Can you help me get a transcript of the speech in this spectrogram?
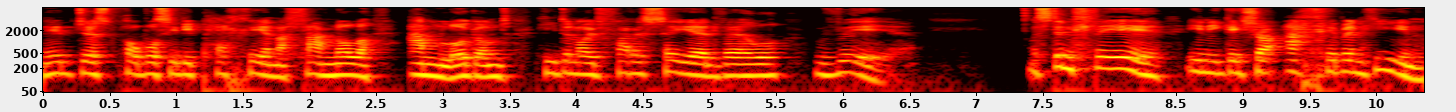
nid jyst pobl sydd wedi pechu yn allanol amlwg, ond hyd yn oed phariseied fel fe. Ys dim lle i ni geisio achub yn hun,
